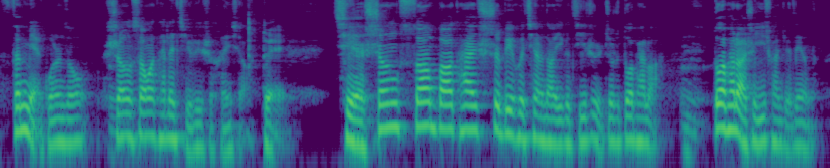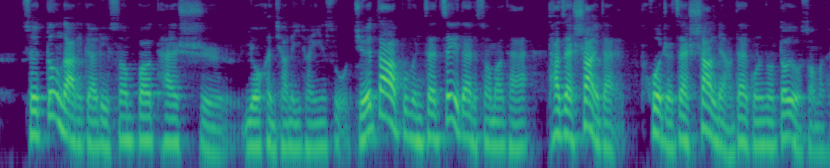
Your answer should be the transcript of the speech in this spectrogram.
分娩过程中生双胞胎的几率是很小，对，且生双胞胎势必会牵扯到一个机制，就是多排卵。嗯，多排卵是遗传决定的，所以更大的概率双胞胎是有很强的遗传因素。绝大部分在这一代的双胞胎，他在上一代或者在上两代过程中都有双胞胎。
